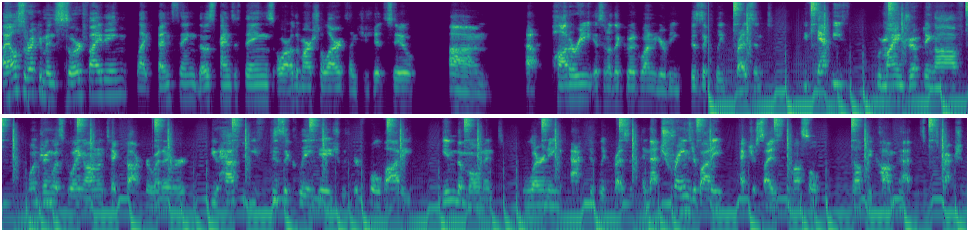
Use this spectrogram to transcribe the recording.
I also recommend sword fighting, like fencing, those kinds of things, or other martial arts like jujitsu. Um, Uh, pottery is another good one. You're being physically present. You can't be your mind drifting off, wondering what's going on on TikTok or whatever. You have to be physically engaged with your full body in the moment, learning actively present. And that trains your body, exercises the muscle to help you combat distraction.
